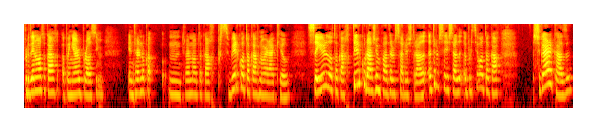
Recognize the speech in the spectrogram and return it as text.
perder no autocarro, apanhar o próximo, entrar no, entrar no autocarro, perceber que o autocarro não era aquele sair do autocarro, ter coragem para atravessar a estrada, atravessei a estrada, apareceu o autocarro, chegar a casa,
